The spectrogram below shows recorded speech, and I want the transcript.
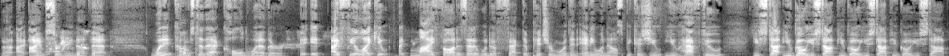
uh, I, I am certainly not that. When it comes to that cold weather, it, it, I feel like it. My thought is that it would affect a pitcher more than anyone else because you you have to you stop you go you stop you go you stop you go you stop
